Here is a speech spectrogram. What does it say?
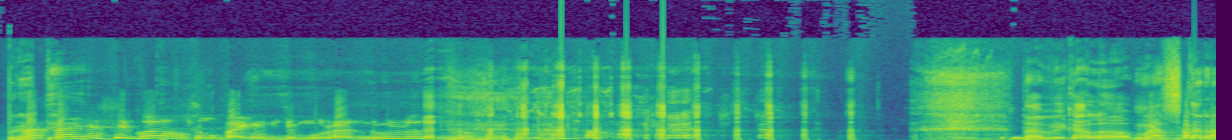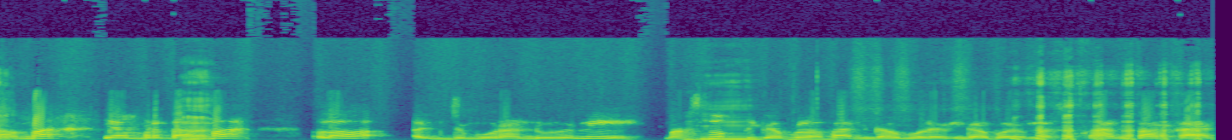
Berarti Rasanya sih gue langsung pengen jemuran dulu sebelum tapi kalau yang masker pertama, yang pertama lo jemuran dulu nih, masuk Hmm. 38 nggak boleh nggak boleh masuk kantor kan.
